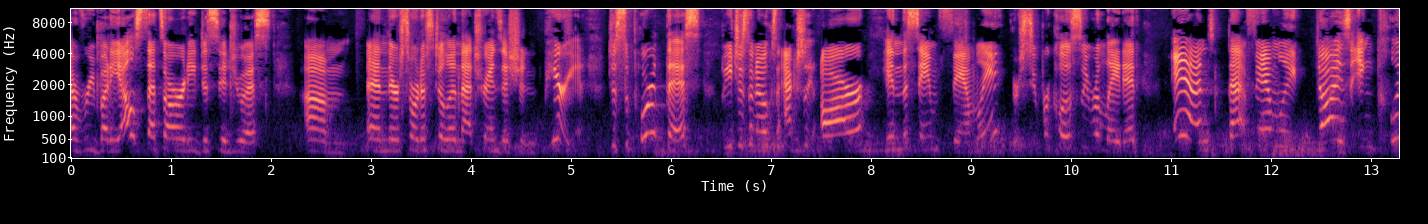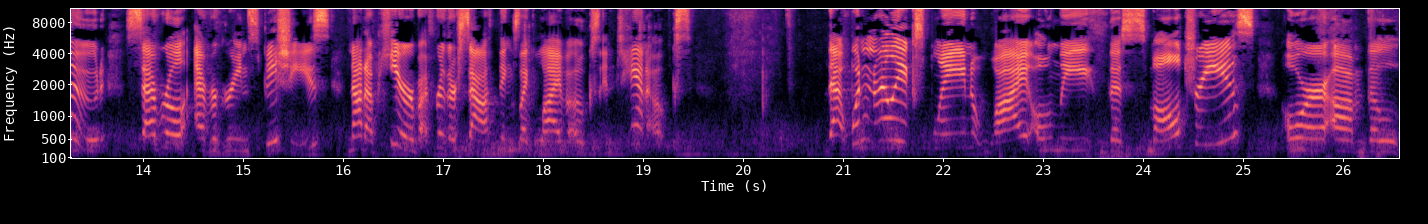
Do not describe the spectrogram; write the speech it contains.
everybody else that's already deciduous um, and they're sort of still in that transition period. To support this, beeches and oaks actually are in the same family. They're super closely related, and that family does include several evergreen species, not up here, but further south, things like live oaks and tan oaks. That wouldn't really explain why only the small trees or um, the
